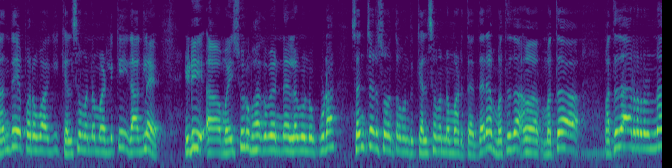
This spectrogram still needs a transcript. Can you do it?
ತಂದೆಯ ಪರವಾಗಿ ಕೆಲಸವನ್ನ ಮಾಡಲಿಕ್ಕೆ ಈಗಾಗಲೇ ಇಡೀ ಮೈಸೂರು ಭಾಗವನ್ನೆಲ್ಲವನ್ನು ಕೂಡ ಸಂಚರಿಸುವಂತಹ ಒಂದು ಕೆಲಸವನ್ನ ಮಾಡ್ತಾ ಇದ್ದಾರೆ. ಮತದ ಮತ, ಮತದಾರರನ್ನ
